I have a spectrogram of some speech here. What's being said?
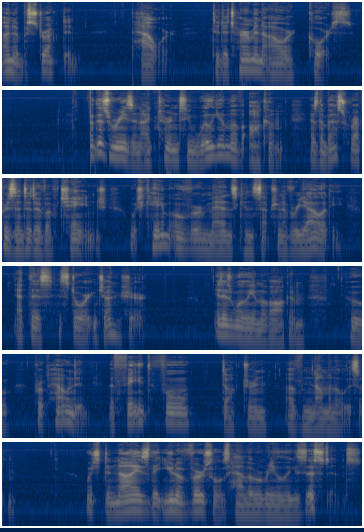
unobstructed, power to determine our course. For this reason, I turn to William of Ockham as the best representative of change which came over man's conception of reality at this historic juncture. It is William of Ockham who propounded the faithful doctrine of nominalism, which denies that universals have a real existence.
